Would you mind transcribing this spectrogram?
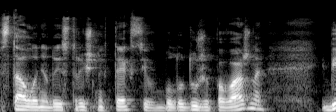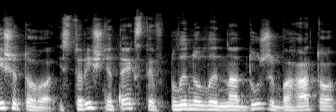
ставлення до історичних текстів було дуже поважне. Більше того, історичні тексти вплинули на дуже багато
